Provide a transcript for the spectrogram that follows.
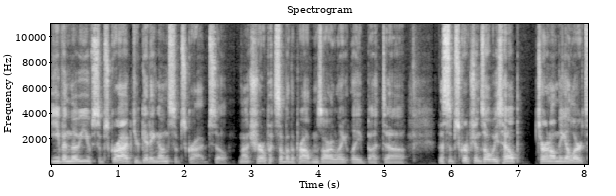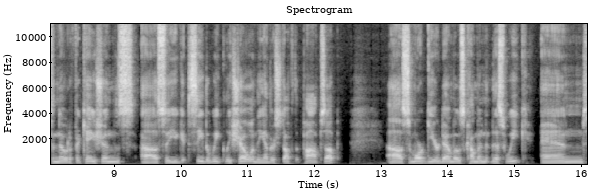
even though you've subscribed, you're getting unsubscribed. So, not sure what some of the problems are lately, but uh, the subscriptions always help. Turn on the alerts and notifications uh, so you get to see the weekly show and the other stuff that pops up. Uh, some more gear demos coming this week. And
